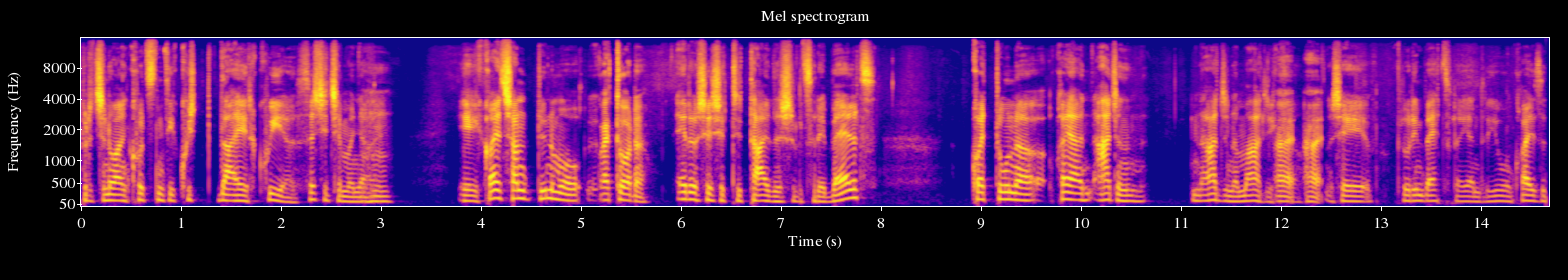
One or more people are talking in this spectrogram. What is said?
perché no ein kurz di quist daer qui se ci c'è mangiare Mhm. e qua è schon dynamo Qua torna. Ero še še tutaj da šels rebels. Ko je tu na, ko je agen, na agena magica. Ai, ai. Še Florin Betzler e Andriu, ko je za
